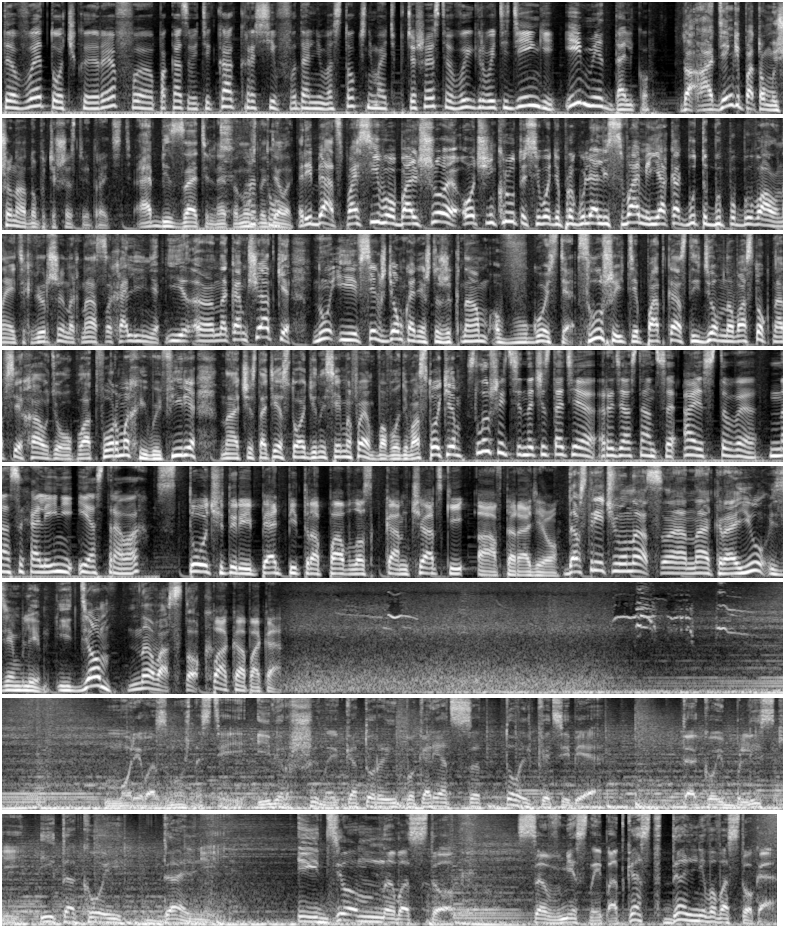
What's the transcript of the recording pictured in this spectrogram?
Э, показывайте, как красив Дальний Восток, снимайте путешествия, выигрывайте деньги и медальку. Да, а деньги потом еще на одно путешествие тратить. Обязательно это нужно а делать. Ребят, спасибо большое. Очень круто сегодня прогулялись с вами. Я как будто бы побывал на этих вершинах на Сахалине и э, на Камчатке. Ну и всех ждем, конечно же, к нам в гости. Слушайте подкаст «Идем на восток» на всех аудиоплатформах и в эфире на частоте 101,7 FM эм во Владивостоке. Слушайте на частоте радиостанции АСТВ на Сахалине и островах. 104,5 Петропавловск, Камчатский, Авторадио радио. До встречи у нас а, на краю земли. Идем на восток. Пока-пока. Море возможностей и вершины, которые покорятся только тебе. Такой близкий и такой дальний. Идем на восток. Совместный подкаст Дальнего Востока.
